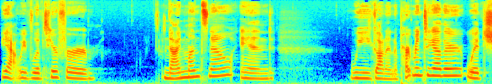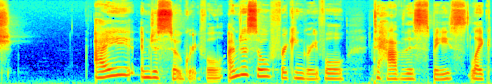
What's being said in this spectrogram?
yeah, we've lived here for nine months now and we got an apartment together, which I am just so grateful. I'm just so freaking grateful to have this space. Like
